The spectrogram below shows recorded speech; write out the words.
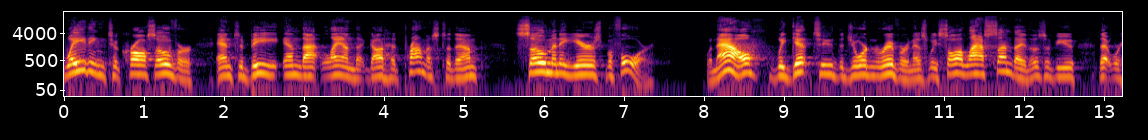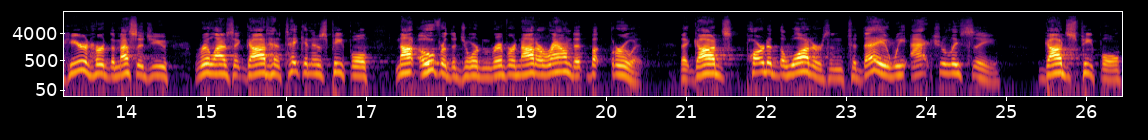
waiting to cross over and to be in that land that God had promised to them so many years before. Well, now we get to the Jordan River, and as we saw last Sunday, those of you that were here and heard the message, you realize that God had taken his people not over the Jordan River, not around it, but through it. That God's parted the waters, and today we actually see God's people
